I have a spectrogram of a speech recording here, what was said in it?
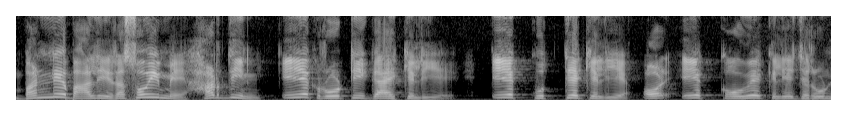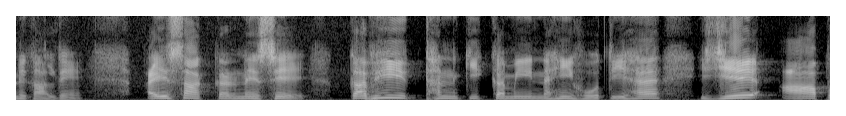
बनने वाली रसोई में हर दिन एक रोटी गाय के लिए, एक कुत्ते के लिए और एक कौवे के लिए ज़रूर निकाल दें। ऐसा करने से कभी धन की कमी नहीं होती है। ये आप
